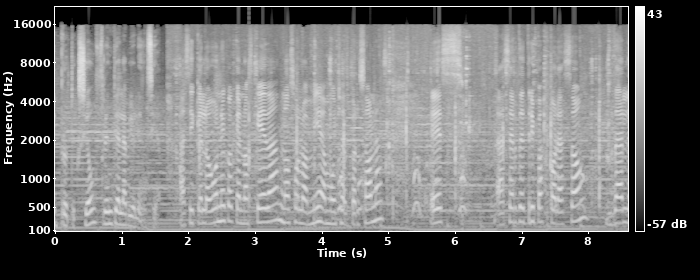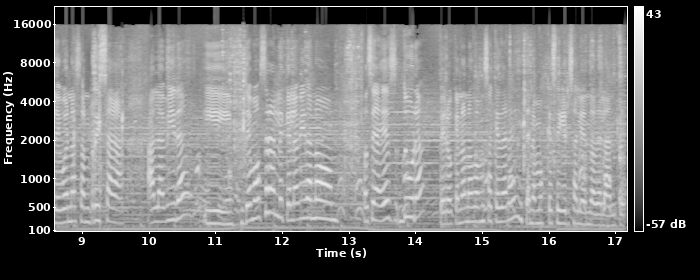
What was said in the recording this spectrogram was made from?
y protección frente a la violencia. Así que lo único que nos queda, no solo a mí, a muchas personas, es hacer de tripas corazón, darle buena sonrisa a la vida y demostrarle que la vida no, o sea, es dura, pero que no nos vamos a quedar ahí, tenemos que seguir saliendo adelante.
